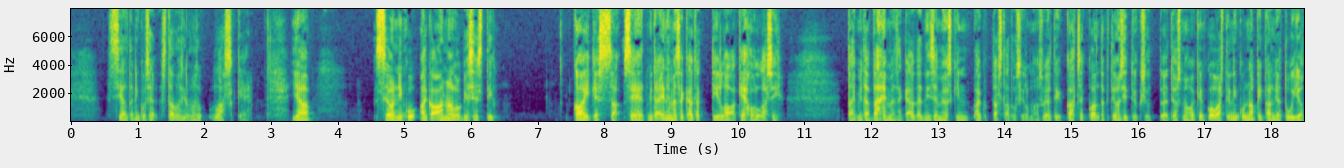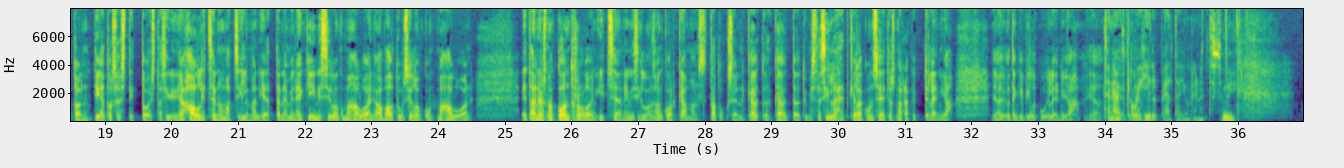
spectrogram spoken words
sieltä niin kuin se statusilmaisu laskee. Ja se on niin kuin aika analogisesti kaikessa se, että mitä enemmän sä käytät tilaa kehollasi – tai mitä vähemmän sä käytät, niin se myöskin vaikuttaa statusilmaisuun. Ja katsekontakti on sitten yksi juttu, että jos mä oikein kovasti niin kuin napitan ja tuijotan tietoisesti toista ja hallitsen omat silmäni, että ne menee kiinni silloin kun mä haluan ja avautuu silloin kun mä haluan. Että aina jos mä kontrolloin itseäni, niin silloin se on korkeamman statuksen käyttäytymistä sillä hetkellä kuin se, että jos mä räpyttelen ja, ja jotenkin vilkuilen. Ja, ja se niin näyttää kovin hilpeältä juuri nyt tässä. Niin.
